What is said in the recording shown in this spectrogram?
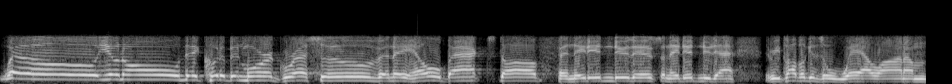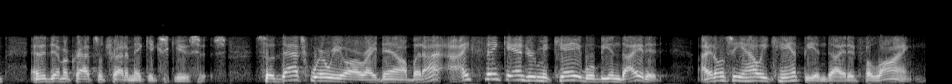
well, you know, they could have been more aggressive and they held back stuff and they didn't do this and they didn't do that. The Republicans will wail on them and the Democrats will try to make excuses. So that's where we are right now. But I, I think Andrew McCabe will be indicted. I don't see how he can't be indicted for lying.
